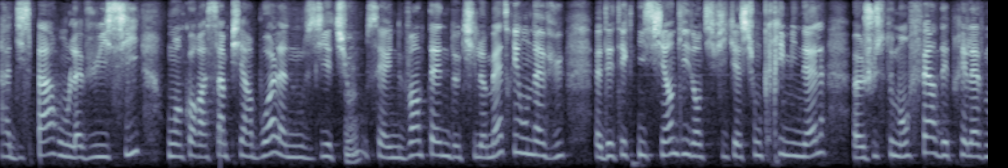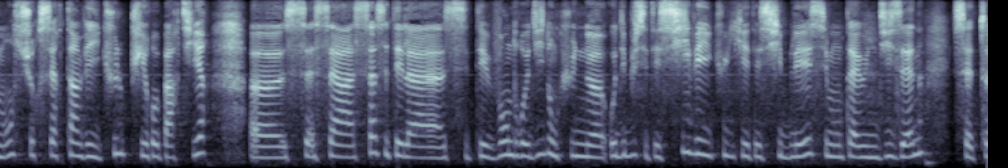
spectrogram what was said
à Dispar, on l'a vu ici, ou encore à Saint-Pierre-Bois, là nous y étions, mmh. c'est à une vingtaine de kilomètres, et on a vu euh, des techniciens de l'identification criminelle euh, justement faire des prélèvements sur certains véhicules, puis repartir. Euh, ça, ça, ça c'était la, c'était vendredi, donc une, au début c'était six véhicules qui étaient ciblés, c'est monté à une dizaine. Cette,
